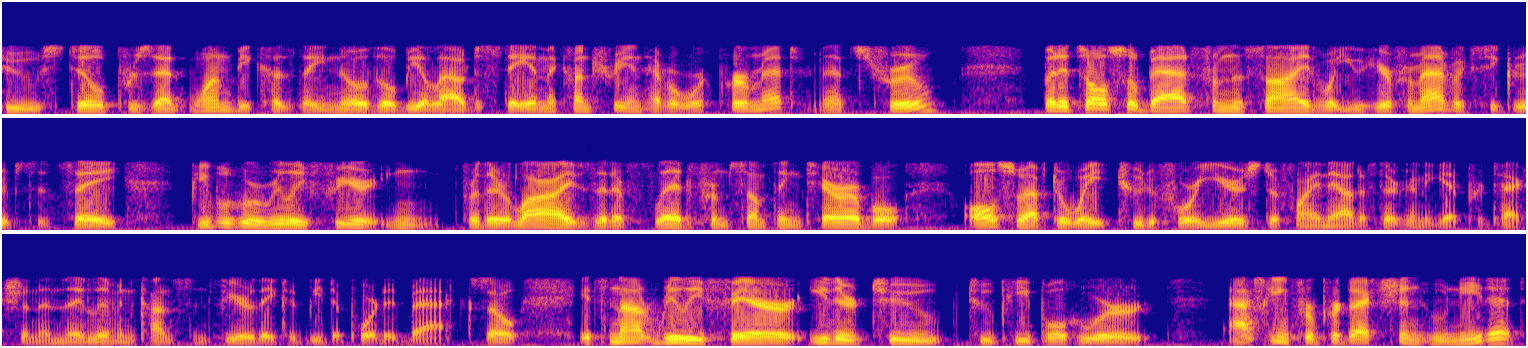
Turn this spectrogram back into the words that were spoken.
to still present one because they know they'll be allowed to stay in the country and have a work permit. That's true. But it's also bad from the side what you hear from advocacy groups that say people who are really fearing for their lives that have fled from something terrible also have to wait two to four years to find out if they're going to get protection, and they live in constant fear they could be deported back. So it's not really fair either to to people who are asking for protection who need it,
